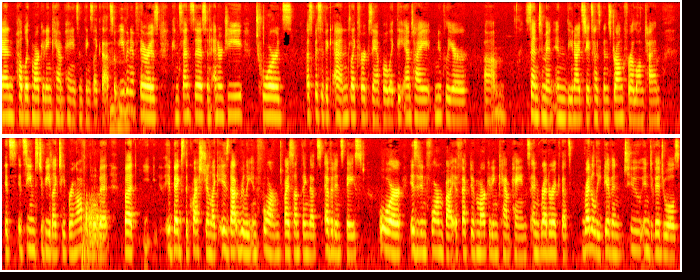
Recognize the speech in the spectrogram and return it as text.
and public marketing campaigns and things like that. So mm-hmm. even if there is consensus and energy towards a specific end, like for example, like the anti-nuclear um, sentiment in the United States has been strong for a long time. It's it seems to be like tapering off a little bit, but it begs the question like is that really informed by something that's evidence based or is it informed by effective marketing campaigns and rhetoric that's readily given to individuals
